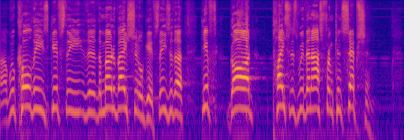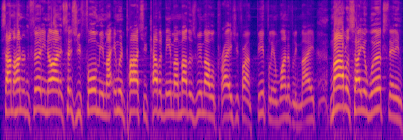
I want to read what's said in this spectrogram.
Uh, we'll call these gifts the, the, the motivational gifts. These are the gifts God places within us from conception. Psalm 139, it says, You formed me in my inward parts, you covered me in my mother's womb. I will praise you, for I am fearfully and wonderfully made. Marvelous are your works. Then in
